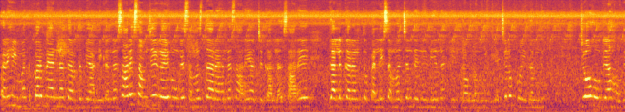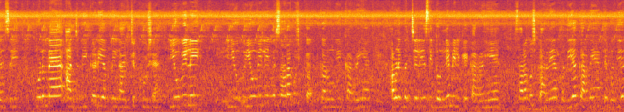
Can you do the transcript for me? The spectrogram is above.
ਪਰ ਹਿੰਮਤ, ਪਰ ਮੈਂ ਇੰਨਾ ਦਰਦ ਬਿਆਨ ਨਹੀਂ ਕਰਨਾ। ਸਾਰੇ ਸਮਝੇ ਗਏ ਹੋਣਗੇ, ਸਮਝਦਾਰ ਹਨ ਸਾਰੇ ਅੱਜ ਕੱਲ ਸਾਰੇ ਗੱਲ ਕਰਨ ਤੋਂ ਪਹਿਲੇ ਹੀ ਸਮਝ ਜਾਂਦੇ ਨੇ ਵੀ ਇਹਨਾਂ ਕੀ ਪ੍ਰੋਬਲਮ ਹੁੰਦੀ ਹੈ। ਚਲੋ ਕੋਈ ਗੱਲ ਨਹੀਂ। ਜੋ ਹੋ ਗਿਆ ਹੋ ਗਿਆ ਸੀ ਹੁਣ ਮੈਂ ਅੱਜ ਦੀ ਘੜੀ ਆਪਣੀ ਲਾਈਫ 'ਚ ਖੁਸ਼ ਹੈ। ਯੂਵੀ ਲਈ ਯੂਵੀ ਲਈ ਮੈਂ ਸਾਰਾ ਕੁਝ ਕਰੂੰਗੀ ਕਰ ਰਹੀ ਹਾਂ। ਆਪਣੇ ਬੱਚੇ ਲਈ ਅਸੀਂ ਦੋਨੇ ਮਿਲ ਕੇ ਕਰ ਰਹੇ ਹਾਂ। ਸਾਰਾ ਕੁਝ ਕਰ ਰਹੇ ਹਾਂ ਵਧੀਆ ਕਰ ਰਹੇ ਹਾਂ ਤੇ ਵਧੀਆ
